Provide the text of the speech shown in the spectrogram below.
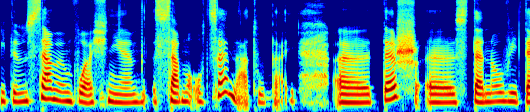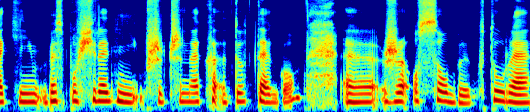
I tym samym właśnie samoocena tutaj e, też e, stanowi taki bezpośredni przyczynek do tego, e, że osoby, które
